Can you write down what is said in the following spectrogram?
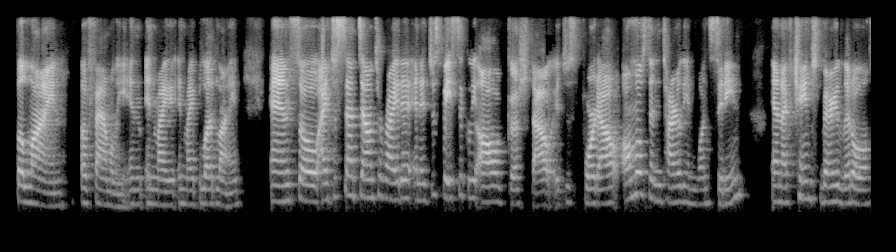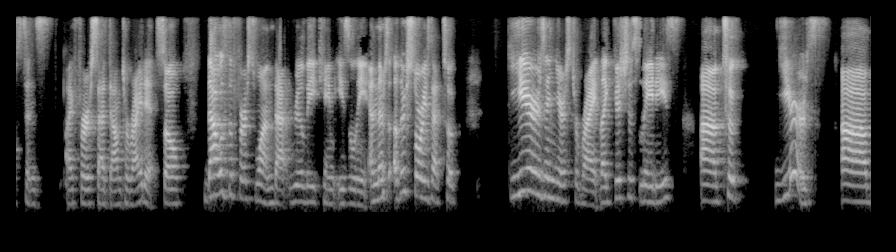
the line of family in in my in my bloodline. And so i just sat down to write it and it just basically all gushed out. It just poured out almost entirely in one sitting and i've changed very little since i first sat down to write it so that was the first one that really came easily and there's other stories that took years and years to write. Like Vicious Ladies uh, took years, uh,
